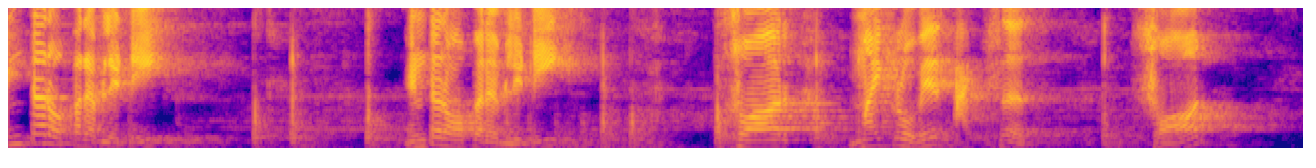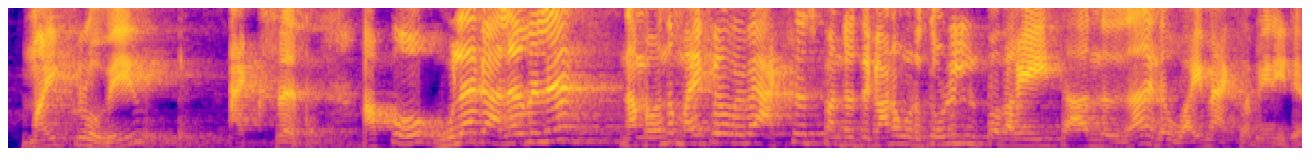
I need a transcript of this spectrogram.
interoperability interoperability for microwave access for microwave access அப்போ உலக அளவில் நம்ம வந்து மைக்ரோவேவை அக்சஸ் பண்றதுக்கான ஒரு தொழில்நுட்ப வகையை சார்ந்தது தான் இந்த வைமேக்ஸ் அப்படின்ட்டு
